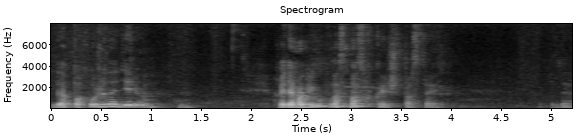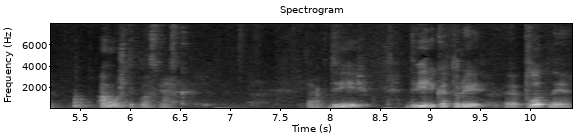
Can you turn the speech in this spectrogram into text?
Да, похоже на дерево. Хотя могли бы пластмасску, конечно, поставить. Да. А может и пластмасска. Так, дверь. Двери, которые э, плотные,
